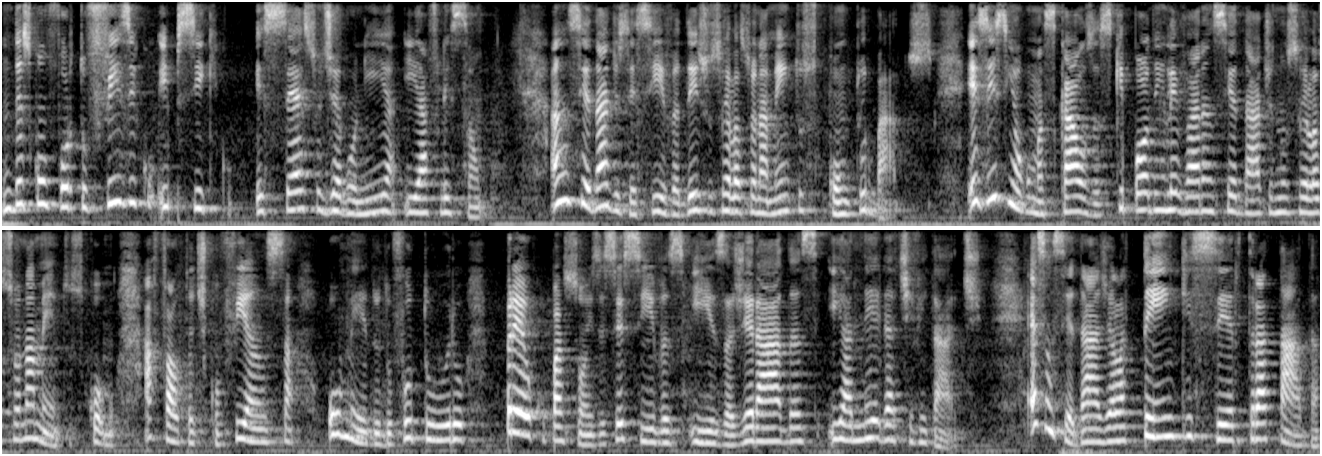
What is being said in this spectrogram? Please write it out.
Um desconforto físico e psíquico, excesso de agonia e aflição. A ansiedade excessiva deixa os relacionamentos conturbados. Existem algumas causas que podem levar à ansiedade nos relacionamentos, como a falta de confiança, o medo do futuro, preocupações excessivas e exageradas e a negatividade. Essa ansiedade ela tem que ser tratada,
